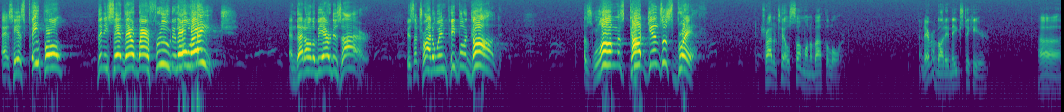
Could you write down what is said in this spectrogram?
as His people, then He said they'll bear fruit in old age. And that ought to be our desire, is to try to win people to God. As long as God gives us breath, to try to tell someone about the Lord. And everybody needs to hear. Uh,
